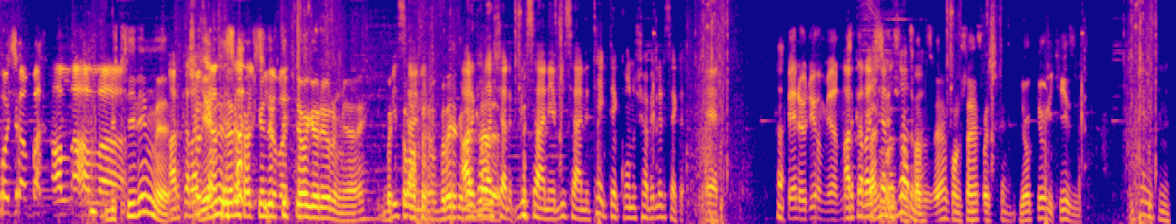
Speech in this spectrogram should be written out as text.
Hocam bak Allah Allah. Bir şey diyeyim mi? Arkadaşlar- Yemin ederim kaç gündür. TikTok görüyorum ya. Bıktım saniye. ama bırakın. Arkadaşlar bir saniye bir saniye tek tek konuşabilirsek eğer. Ben ölüyorum yalnız. Arkadaşlarınız var mı? Konuşan yok başka. Yok yok ikiyiz biz. İki misiniz?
